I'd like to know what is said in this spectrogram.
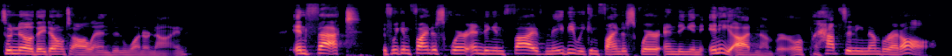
So no, they don't all end in one or nine. In fact, if we can find a square ending in five, maybe we can find a square ending in any odd number, or perhaps any number at all.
